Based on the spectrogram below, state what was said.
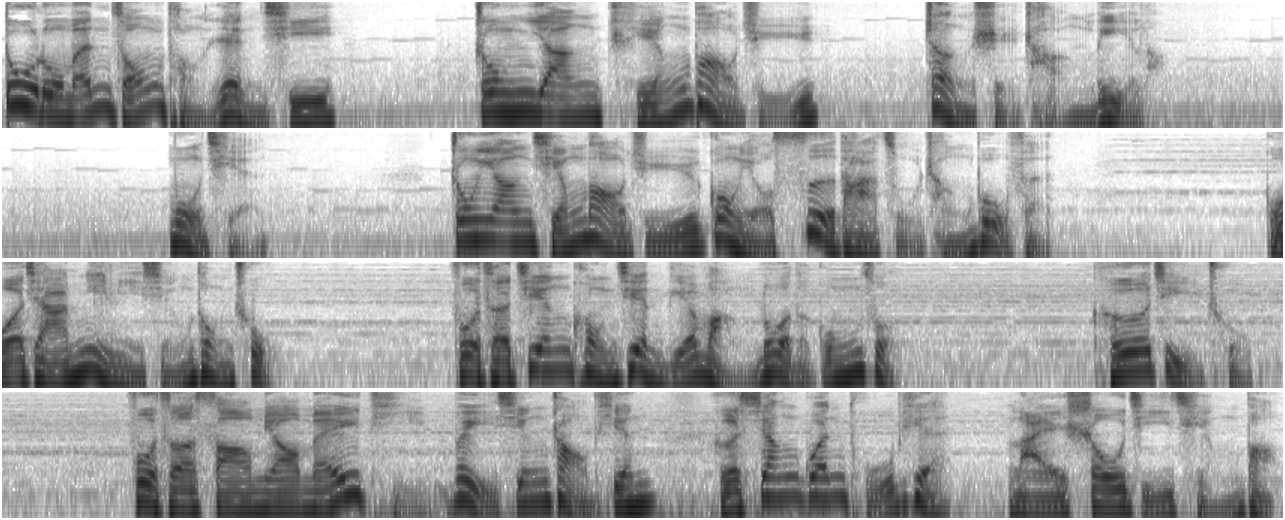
杜鲁门总统任期，中央情报局正式成立了。目前，中央情报局共有四大组成部分：国家秘密行动处，负责监控间谍网络的工作；科技处。负责扫描媒体卫星照片和相关图片来收集情报。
